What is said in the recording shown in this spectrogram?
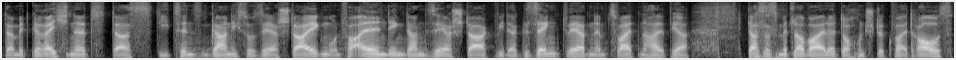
damit gerechnet, dass die Zinsen gar nicht so sehr steigen und vor allen Dingen dann sehr stark wieder gesenkt werden im zweiten Halbjahr. Das ist mittlerweile doch ein Stück weit raus.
